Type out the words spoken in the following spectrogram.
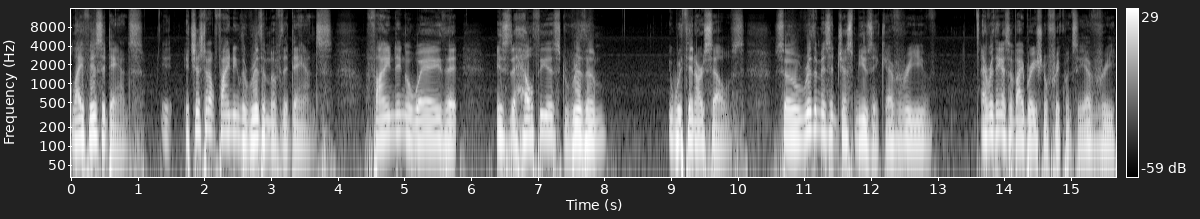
life is a dance, it, it's just about finding the rhythm of the dance, finding a way that is the healthiest rhythm within ourselves. So rhythm isn't just music. Every everything has a vibrational frequency. Every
